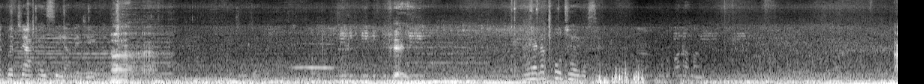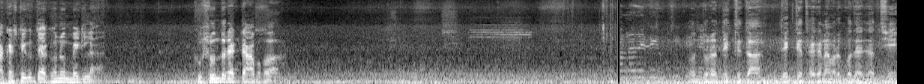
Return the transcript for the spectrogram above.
একবার চা খাইছিলাম এই যে হ্যাঁ, সেই। আকাশটা কিন্তু এখনও মেঘলা। খুব সুন্দর একটা আবহাওয়া। বন্ধুরা দেখতে দা- দেখতে থাকেন আমরা কোথায় যাচ্ছি।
